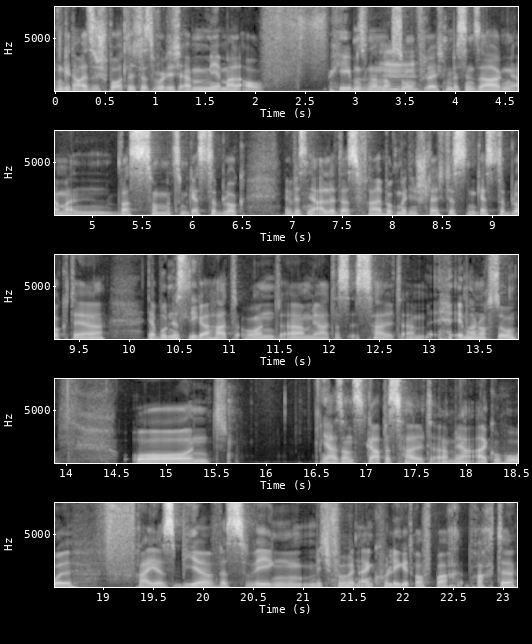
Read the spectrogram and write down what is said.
Genau, also sportlich, das würde ich ähm, mir mal auf heben, sondern noch mhm. so vielleicht ein bisschen sagen, was zum, zum Gästeblock. Wir wissen ja alle, dass Freiburg mit den schlechtesten Gästeblock der, der Bundesliga hat und ähm, ja, das ist halt ähm, immer noch so. Und ja, sonst gab es halt ähm, ja, Alkohol, alkoholfreies Bier, weswegen mich vorhin ein Kollege drauf brach, brachte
